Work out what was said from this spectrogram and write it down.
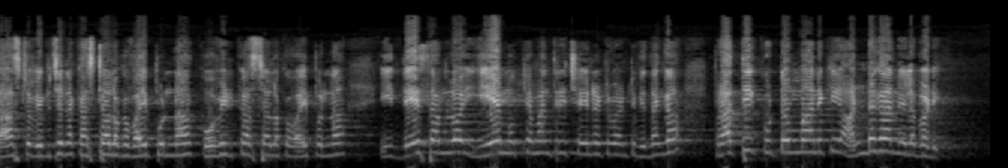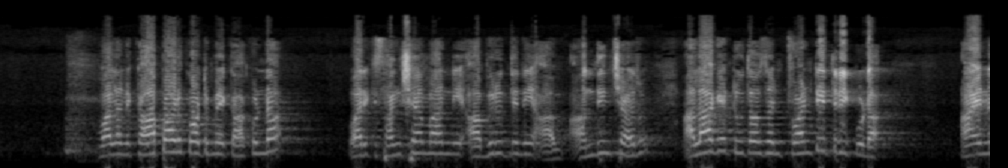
రాష్ట్ర విభజన కష్టాలు ఒక వైపు ఉన్నా కోవిడ్ కష్టాలు ఒక వైపు ఉన్నా ఈ దేశంలో ఏ ముఖ్యమంత్రి చేయనటువంటి విధంగా ప్రతి కుటుంబానికి అండగా నిలబడి వాళ్ళని కాపాడుకోవటమే కాకుండా వారికి సంక్షేమాన్ని అభివృద్ధిని అందించారు. అలాగే టూ థౌజండ్ ట్వంటీ త్రీ కూడా ఆయన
